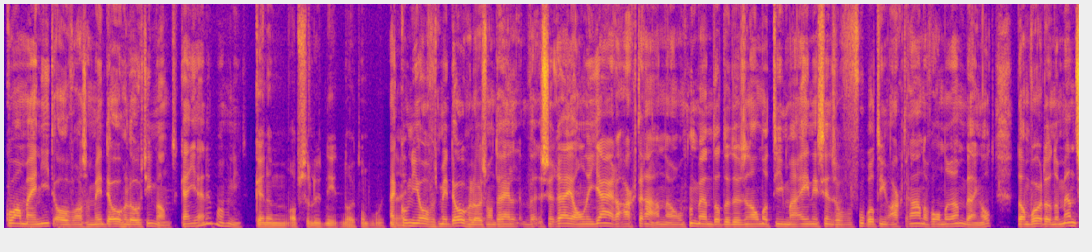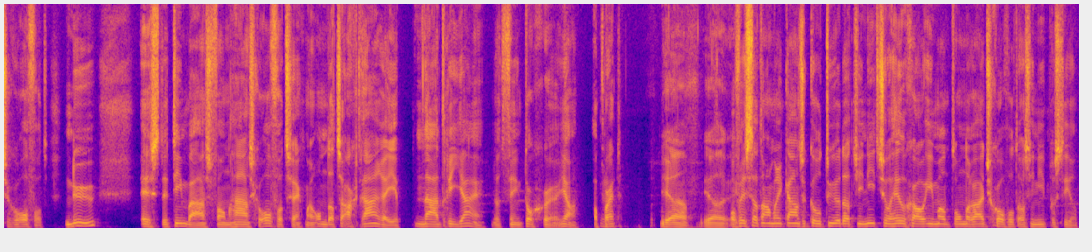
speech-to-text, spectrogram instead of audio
kwam mij niet over als een meedogenloos iemand. Ken jij hem of niet? Ik ken hem absoluut niet, nooit ontmoet. Hij nee. komt niet over als meedogenloos, want hij, ze rijden al een jaren achteraan. Nou, op het moment dat er dus een ander team maar enigszins of een voetbalteam achteraan of onderaan bengelt, dan worden er mensen geofferd. Nu is de teambaas van Haas geofferd, zeg maar, omdat ze achteraan reden na drie jaar. Dat vind ik toch, eh, ja, apart. Ja, ja. Of is dat de Amerikaanse cultuur dat je niet zo heel gauw iemand onderuit schoffelt als hij niet presteert?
